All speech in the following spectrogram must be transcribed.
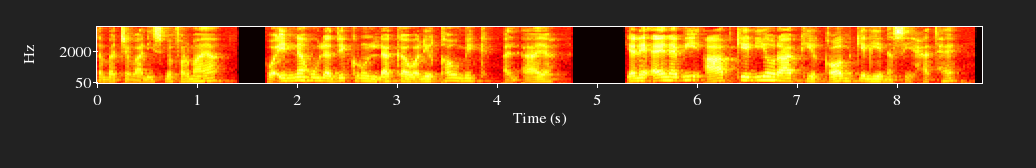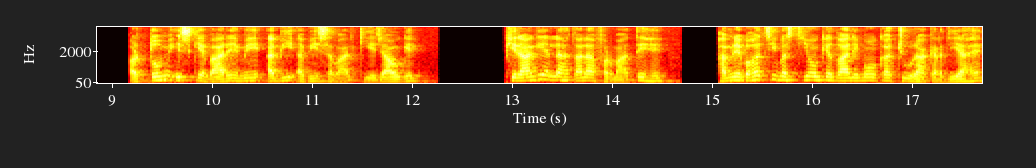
نمبر چوالیس میں فرمایا وہ ان یعنی اے نبی، آپ کے لیے اور آپ کی قوم کے لیے نصیحت ہے اور تم اس کے بارے میں ابھی ابھی سوال کیے جاؤ گے۔ پھر آگے اللہ تعالیٰ فرماتے ہیں، ہم نے بہت سی بستیوں کے ظالموں کا چورا کر دیا ہے۔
